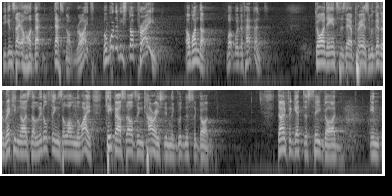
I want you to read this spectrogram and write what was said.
You can say, oh, that, that's not right. But what if he stopped praying? I wonder what would have happened. God answers our prayers, and we've got to recognize the little things along the way. Keep ourselves encouraged in the goodness of God. Don't forget to see God in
